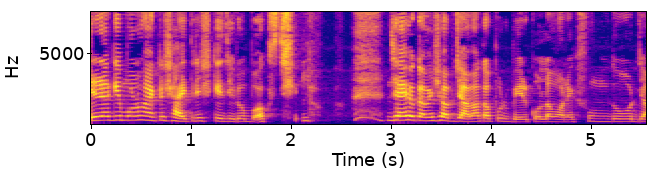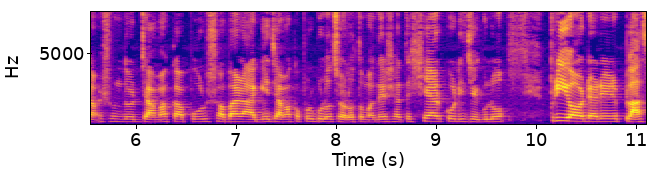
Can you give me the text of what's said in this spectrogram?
এর আগে মনে হয় একটা সাঁত্রিশ কেজিরও বক্স ছিল। যাই হোক, আমি সব জামা কাপড় বের করলাম, অনেক সুন্দর সুন্দর জামা কাপড় সবার আগে জামা কাপড়গুলো চলো তোমাদের সাথে শেয়ার করি, যেগুলো প্রি অর্ডারের প্লাস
